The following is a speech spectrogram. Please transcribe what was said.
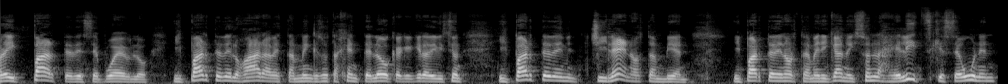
Por ahí parte de ese pueblo y parte de los árabes también, que son esta gente loca que quiera división, y parte de chilenos también, y parte de norteamericanos, y son las élites que se unen,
